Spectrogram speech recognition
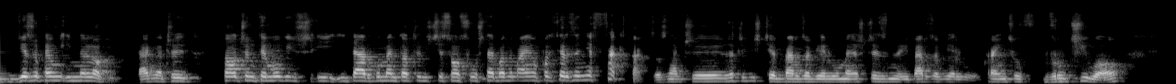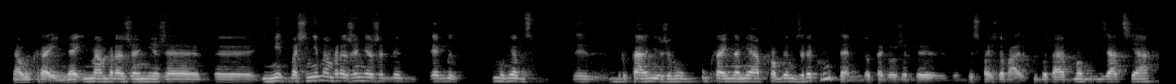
dwie zupełnie inne logiki. Tak? Znaczy, to, o czym ty mówisz i, i, te argumenty oczywiście są słuszne, bo one mają potwierdzenie w faktach. To znaczy rzeczywiście bardzo wielu mężczyzn i bardzo wielu Ukraińców wróciło na Ukrainę i mam wrażenie, że y, i nie, właśnie nie mam wrażenia, żeby jakby mówiąc y, brutalnie, że Ukraina miała problem z rekrutem do tego, żeby wysłać do walki, bo ta mobilizacja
